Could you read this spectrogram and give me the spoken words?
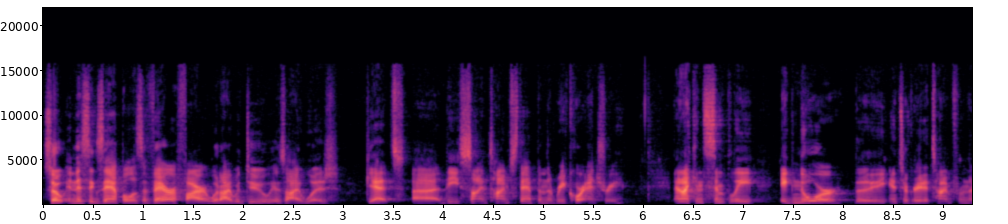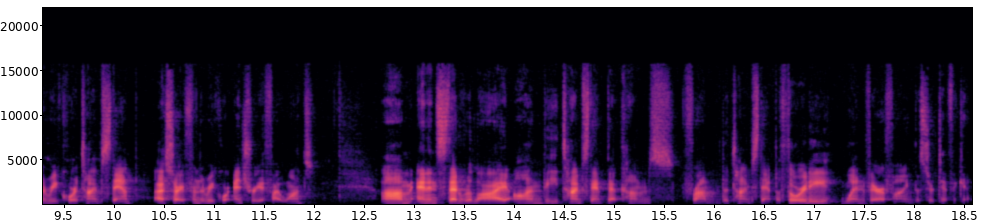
So in this example, as a verifier, what I would do is I would get uh, the signed timestamp and the Rekor entry, and I can simply ignore the integrated time from the Rekor timestamp, uh, sorry, from the Rekor entry if I want, um, and instead rely on the timestamp that comes from the timestamp authority when verifying the certificate.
